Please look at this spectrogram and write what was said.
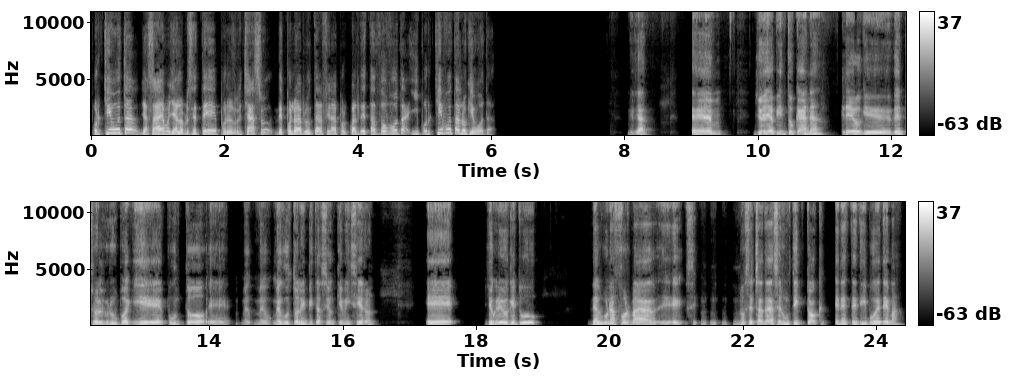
¿por qué vota? Ya sabemos, ya lo presenté, por el rechazo. Después le voy a preguntar al final por cuál de estas dos vota y por qué vota lo que vota. Mira, eh, yo ya pinto cana, creo que dentro del grupo aquí, eh, punto, eh, me, me, gustó la invitación que me hicieron. Eh, yo creo que tú, de alguna forma, eh, no se trata de hacer un TikTok en este tipo de temas,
